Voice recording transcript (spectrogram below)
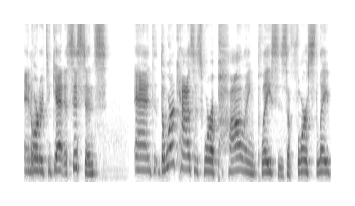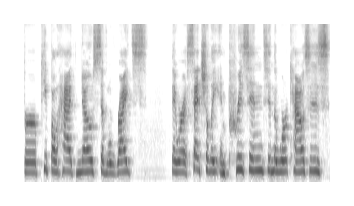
in order to get assistance. And the workhouses were appalling places of forced labor. People had no civil rights. They were essentially imprisoned in the workhouses.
